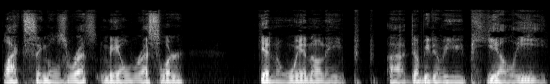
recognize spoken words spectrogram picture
black singles res- male wrestler getting a win on a uh, WWE PLE.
